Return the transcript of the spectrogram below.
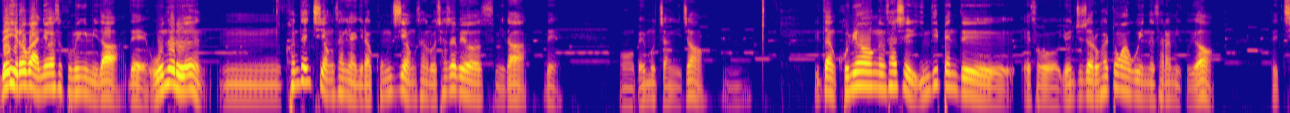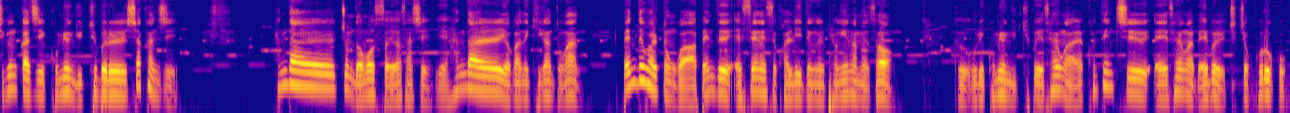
네 여러분 안녕하세요. 고명입니다. 네 오늘은 음 컨텐츠 영상이 아니라 공지 영상으로 찾아뵈었습니다. 네 어, 메모장이죠? 음, 일단 고명은 사실 인디밴드에서 연주자로 활동하고 있는 사람이고요. 네 지금까지 고명 유튜브를 시작한 지 한 달 좀 넘었어요 사실. 예 한 달 여간의 기간 동안 밴드 활동과 밴드 SNS 관리 등을 병행하면서 그 우리 고명 유튜브에 사용할 컨텐츠에 사용할 맵을 직접 고르고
